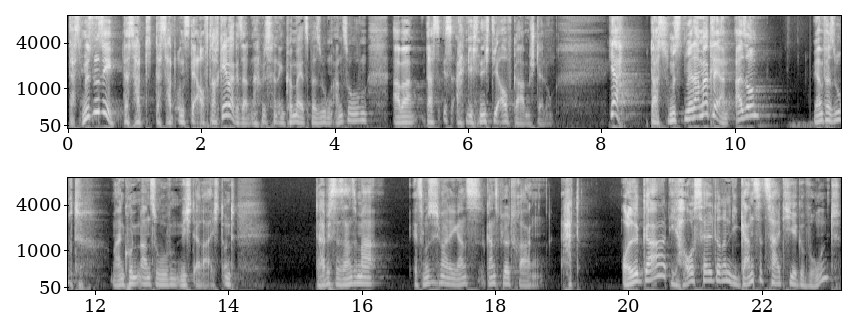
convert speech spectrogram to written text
das müssen Sie. Das hat, das hat uns der Auftraggeber gesagt. Na, den können wir jetzt versuchen anzurufen. Aber das ist eigentlich nicht die Aufgabenstellung. Ja, das müssten wir da mal klären. Also, wir haben versucht, meinen Kunden anzurufen, nicht erreicht. Und da habe ich gesagt, sagen Sie mal, jetzt muss ich mal die ganz, ganz blöd fragen. Hat Olga, die Haushälterin, die ganze Zeit hier gewohnt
